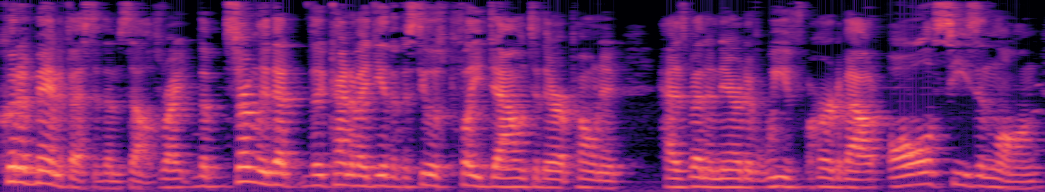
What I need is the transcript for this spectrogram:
could have manifested themselves, right? The, certainly, that the kind of idea that the Steelers played down to their opponent has been a narrative we've heard about all season long,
